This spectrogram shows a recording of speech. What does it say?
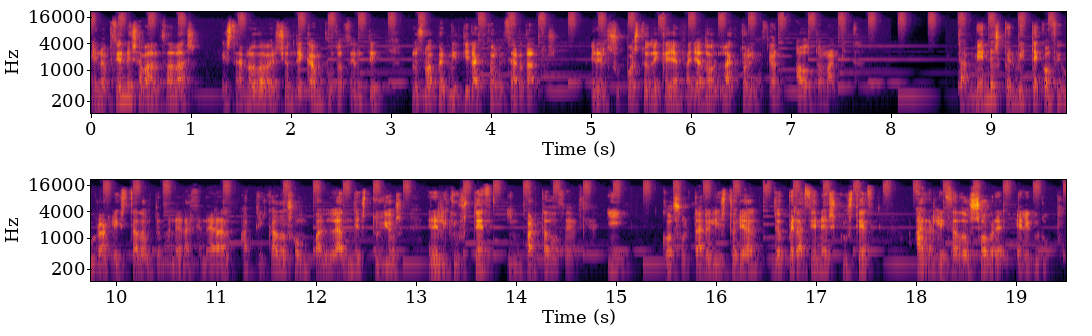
En opciones avanzadas, esta nueva versión de Campus Docente nos va a permitir actualizar datos, en el supuesto de que haya fallado la actualización automática. También nos permite configurar listados de manera general aplicados a un plan de estudios en el que usted imparta docencia y consultar el historial de operaciones que usted ha realizado sobre el grupo.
